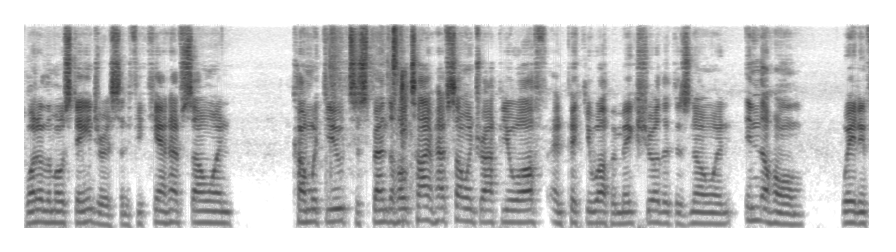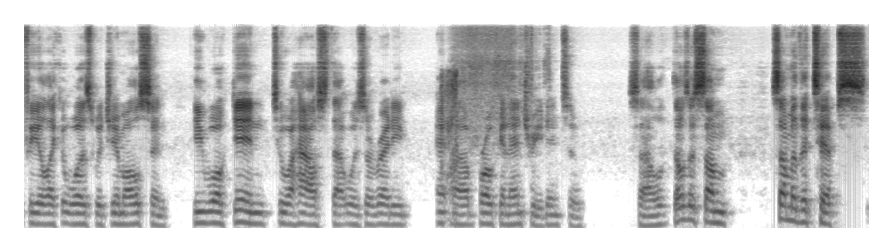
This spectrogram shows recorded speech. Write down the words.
one of the most dangerous. And if you can't have someone come with you to spend the whole time, have someone drop you off and pick you up and make sure that there's no one in the home waiting for you like it was with Jim Olson. He walked into a house that was already uh, broken entry into. So those are some some of the tips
